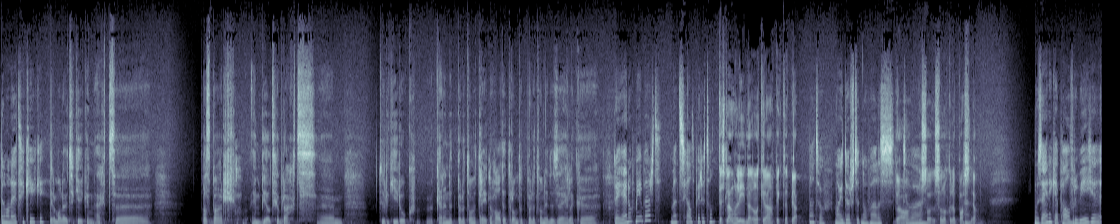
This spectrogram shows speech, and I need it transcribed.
Helemaal uitgekeken? Helemaal uitgekeken. Echt... Uh tastbaar in beeld gebracht. Um, natuurlijk hier ook, we kennen het peloton, het rijdt nog altijd rond het peloton. Hè, dus eigenlijk... Uh... Rij jij nog mee, Bert, met Scheldpeloton? Het is lang geleden dat ik nog een keer aangepikt heb, ja. Nou toch, maar je durft het nog wel eens ja, te... Ja, dat zou, zou, nog kunnen passen, ja. Ik moet zeggen, ik heb halverwege...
